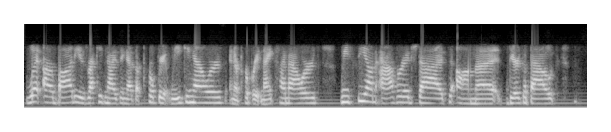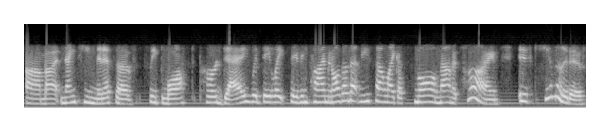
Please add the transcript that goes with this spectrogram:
what our body is recognizing as appropriate waking hours and appropriate nighttime hours, we see on average that um, uh, there's about um, uh, 19 minutes of sleep lost per day with daylight saving time. And although that may sound like a small amount of time, it is cumulative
